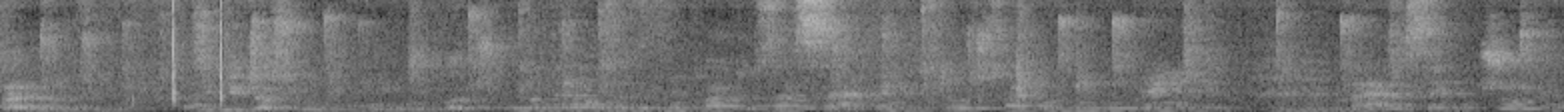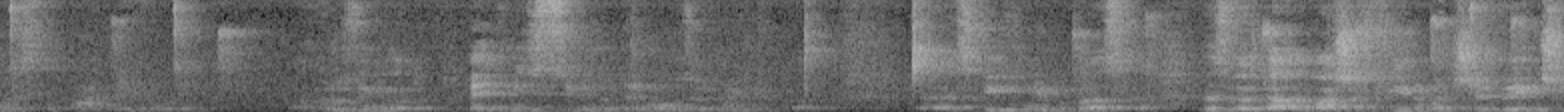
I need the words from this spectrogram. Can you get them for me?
правильно? Так. Скільки часу ви йому виплачували? Він отримав заробітну плату за серпень, того числа, коли він був прийнятий, вересень, жовтень, листопад і грудень. Зрозуміло, тобто 5 місяців він отримав заробітну плату. Е, Скажіть мені, будь ласка, ви звертали ваша фірма, чи ви, чи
